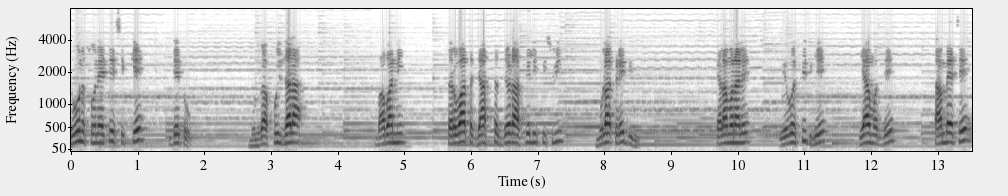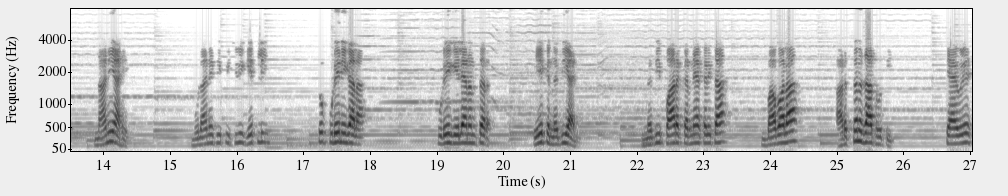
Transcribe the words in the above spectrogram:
दोन सोन्याचे शिक्के देतो. मुलगा खुश झाला. बाबांनी सर्वात जास्त जड असलेली पिशवी मुलाकडे दिली. त्याला म्हणाले व्यवस्थित घे यामध्ये तांब्याचे नाणी आहेत. मुलाने ती पिशवी घेतली. तो पुढे निघाला. पुढे गेल्यानंतर एक नदी आली. नदी पार करण्याकरिता बाबाला अडचण जात होती. त्यावेळेस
